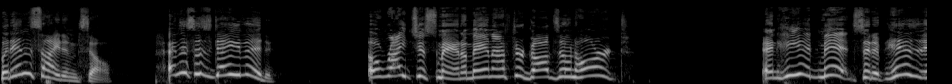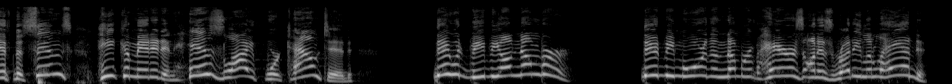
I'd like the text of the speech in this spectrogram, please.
but inside himself. And this is David, a righteous man, a man after God's own heart. And he admits that if his if the sins he committed in his life were counted, they would be beyond number. They would be more than the number of hairs on his ruddy little head.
